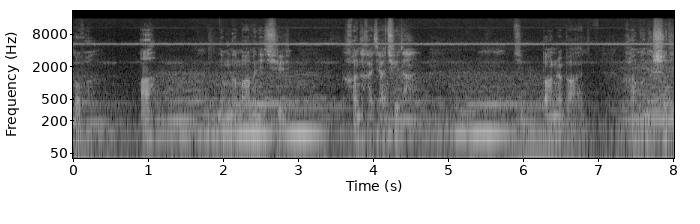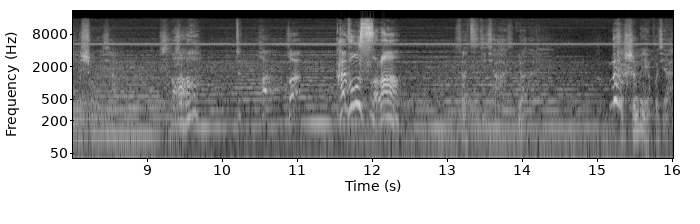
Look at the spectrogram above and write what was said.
头发啊，能不能麻烦你去韩德海家去一趟，去帮着把韩风的尸体收一下？什么？这韩韩韩风死了？在自己家院子里，我师妹也不见了。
